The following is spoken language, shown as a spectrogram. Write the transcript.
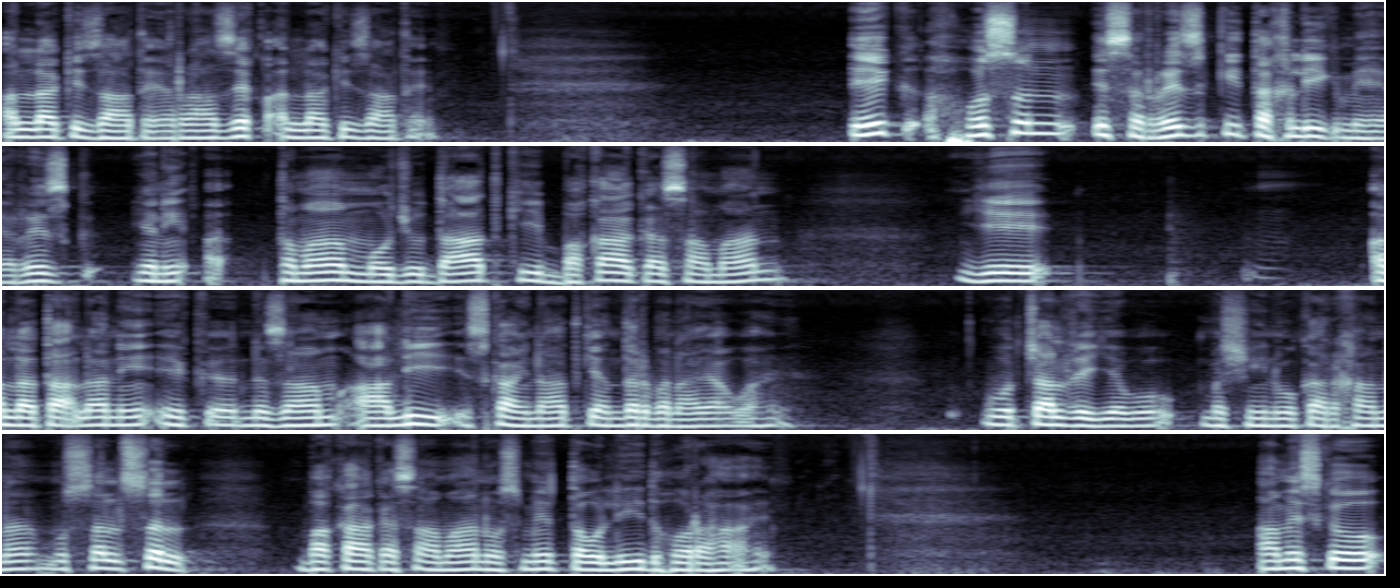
اللہ کی ذات ہے، رازق اللہ کی ذات ہے۔ ایک حسن اس رزق کی تخلیق میں ہے۔ رزق یعنی تمام موجودات کی بقا کا سامان یہ اللہ تعالیٰ نے ایک نظام عالی اس کائنات کے اندر بنایا ہوا ہے۔ وہ چل رہی ہے، وہ مشین، وہ کارخانہ، مسلسل بقا کا سامان اس میں تولید ہو رہا ہے۔ ہم اس کو،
